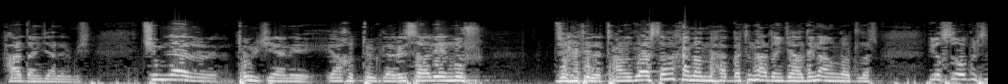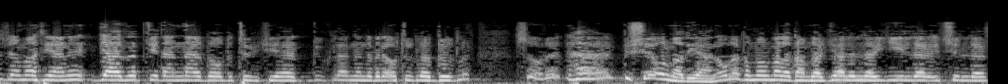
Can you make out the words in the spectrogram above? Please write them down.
hardan gelirmiş. Kimler Türkiye'ni yaxud Türkler Risale-i Nur cihetiyle tanıdılarsa hemen muhabbetin hardan geldiğini anladılar. Yoksa o birisi cemaat yani gelip gidenler de oldu Türkiye, Türklerle de böyle oturdular durdular. Sonra he, bir şey olmadı yani. Onlar da normal adamlar gelirler, yiyirler, içirler,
